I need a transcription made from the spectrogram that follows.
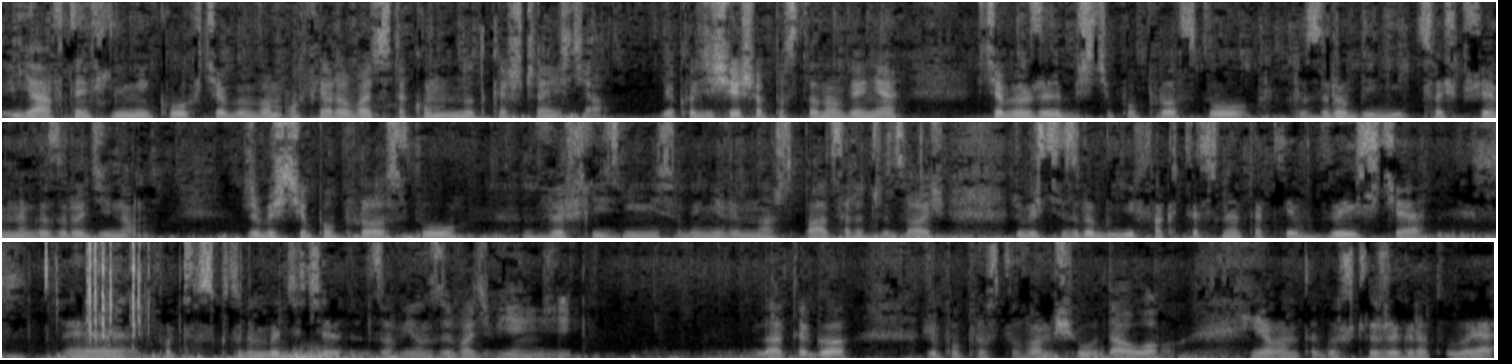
ja w tym filmiku chciałbym Wam ofiarować taką nutkę szczęścia. Jako dzisiejsze postanowienie chciałbym, żebyście po prostu zrobili coś przyjemnego z rodziną. Żebyście po prostu wyszli z nimi sobie, nie wiem, na spacer czy coś. Żebyście zrobili faktyczne takie wyjście, e, podczas którym będziecie zawiązywać więzi. Dlatego, że po prostu Wam się udało. Ja Wam tego szczerze gratuluję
